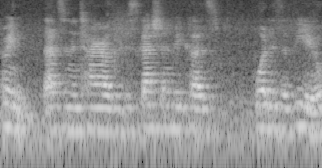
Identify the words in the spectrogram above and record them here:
I mean, that's an entire other discussion because what is a view?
